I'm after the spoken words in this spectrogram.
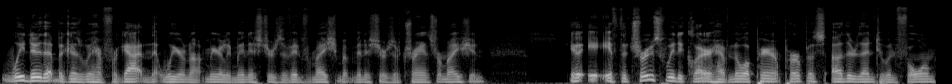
we do that because we have forgotten that we are not merely ministers of information, but ministers of transformation. If the truths we declare have no apparent purpose other than to inform,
